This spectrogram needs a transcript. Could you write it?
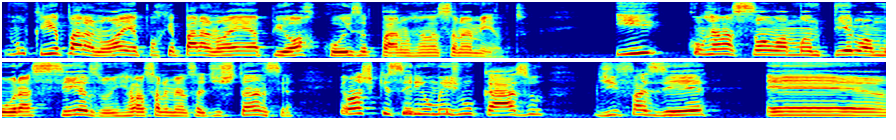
não cria paranoia, porque paranoia é a pior coisa para um relacionamento. E com relação a manter o amor aceso em relacionamentos à distância, eu acho que seria o mesmo caso de fazer é,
